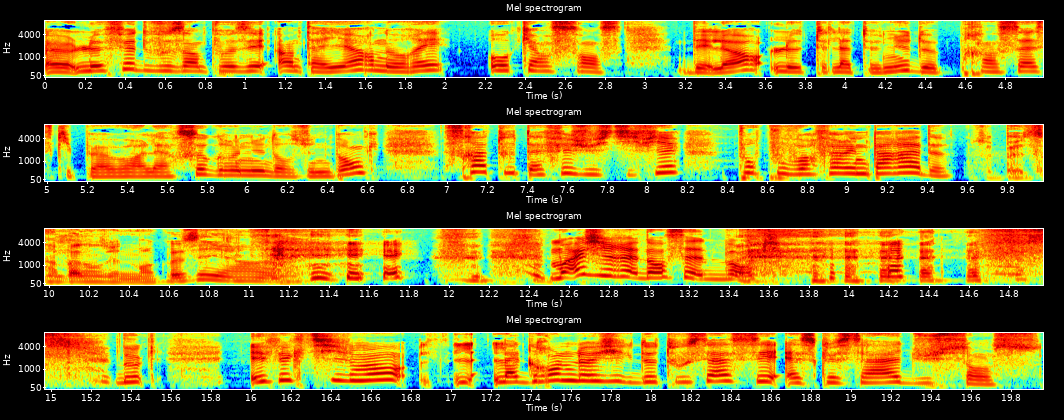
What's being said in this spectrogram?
euh, le fait de vous imposer un tailleur n'aurait aucun sens. Dès lors, la tenue de princesse qui peut avoir l'air saugrenue dans une banque sera tout à fait justifiée pour pouvoir faire une parade. Ça peut être sympa dans une banque aussi. Hein. Moi, j'irai dans cette banque. Donc, effectivement, la grande logique de tout ça, c'est est-ce que ça a du sens?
